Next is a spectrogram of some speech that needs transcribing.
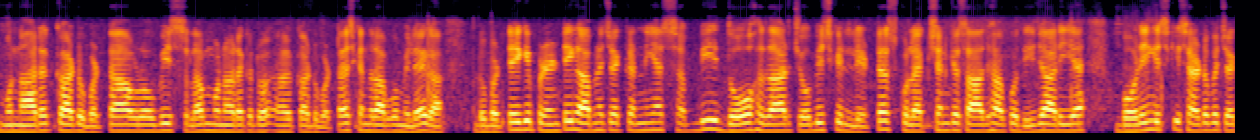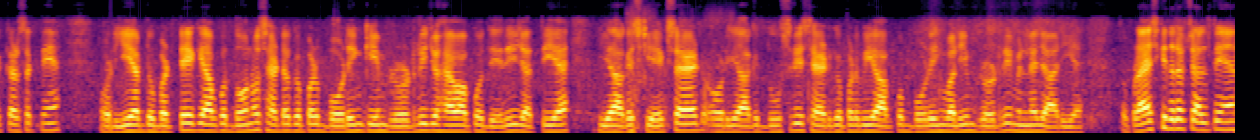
منارک کا دوپٹہ اور وہ بھی سلم منارک کا دوپٹہ اس کے اندر آپ کو ملے گا۔ دوپٹے کی پرنٹنگ آپ نے چیک کرنی ہے سبھی دو ہزار چوبیس کے لیٹسٹ کلیکشن کے ساتھ جو آپ کو دی جا رہی ہے، بورڈنگ اس کی سائڈوں پہ چیک کر سکتے ہیں۔ اور یہ اب دوپٹے کے آپ کو دونوں سائڈوں کے اوپر بورڈنگ کی امبرائڈری جو ہے وہ آپ کو دے دی جاتی ہے۔ یہ آگے اس کی ایک سائڈ اور یہ آگے دوسری سائڈ کے اوپر بھی آپ کو بورڈنگ والی امبرائڈری ملنے جا رہی ہے۔ تو پرائز کی طرف چلتے ہیں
